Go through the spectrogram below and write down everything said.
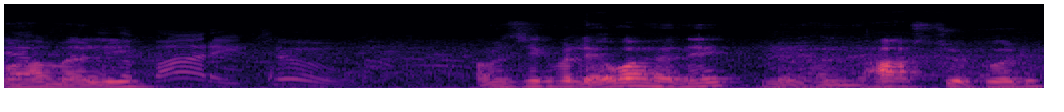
Muhammad Ali. og man tænker, hvad laver han, ikke? Men han har styr på det.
